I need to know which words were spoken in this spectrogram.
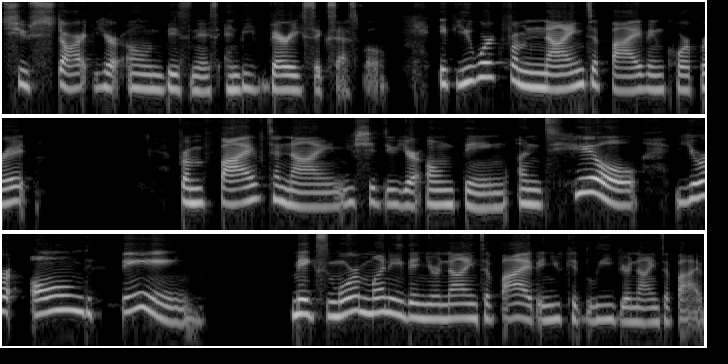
to start your own business and be very successful. If you work from nine to five in corporate, from five to nine, you should do your own thing until your own thing makes more money than your nine to five and you could leave your nine to five.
